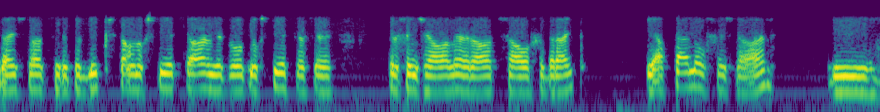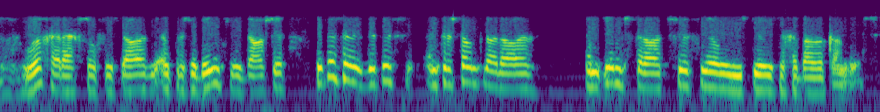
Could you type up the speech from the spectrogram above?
Vrystaatse Republiek staan nog steeds daar en dit word nog steeds as 'n provinsiale raadsaal gebruik. Die appelhof is daar die Hooggeregshof is daar, die ou president is daar. So dit is dit is interessant dat daar in een straat soveel historiese geboue kan wees.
